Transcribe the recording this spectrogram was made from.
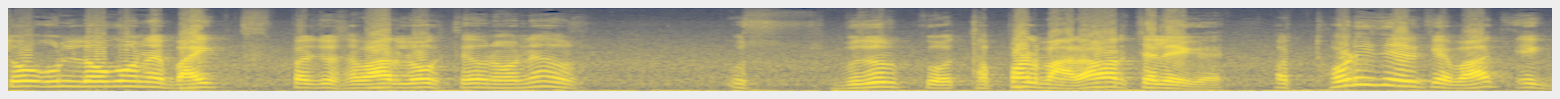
तो उन लोगों ने बाइक पर जो सवार लोग थे उन्होंने उस, उस बुज़ुर्ग को थप्पड़ मारा और चले गए। और थोड़ी देर के बाद एक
